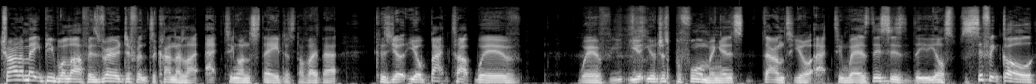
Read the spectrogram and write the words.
trying to make people laugh is very different to kind of like acting on stage and stuff like that. Because you're you're backed up with with you, you're just performing and it's down to your acting. Whereas this is the your specific goal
